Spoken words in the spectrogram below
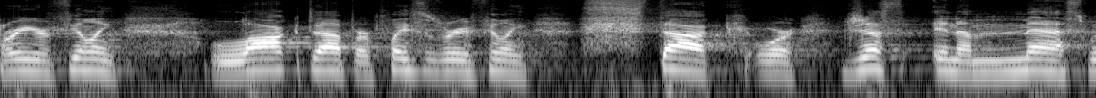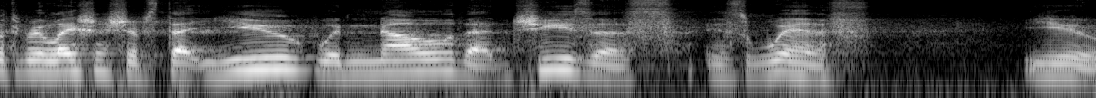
or you're feeling locked up, or places where you're feeling stuck, or just in a mess with relationships, that you would know that Jesus is with you.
